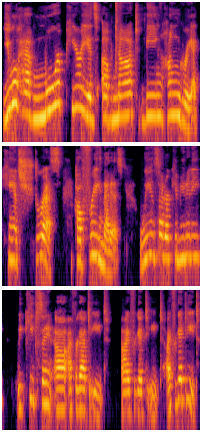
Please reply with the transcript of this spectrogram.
You will have more periods of not being hungry. I can't stress how freeing that is. We inside our community, we keep saying, uh, I forgot to eat. I forget to eat. I forget to eat.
